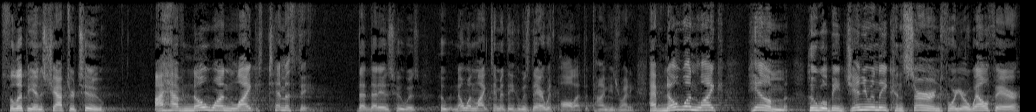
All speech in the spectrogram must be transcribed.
Philippians chapter 2 I have no one like Timothy. That, that is, who was, who, no one like Timothy who was there with Paul at the time he's writing. I have no one like him who will be genuinely concerned for your welfare,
